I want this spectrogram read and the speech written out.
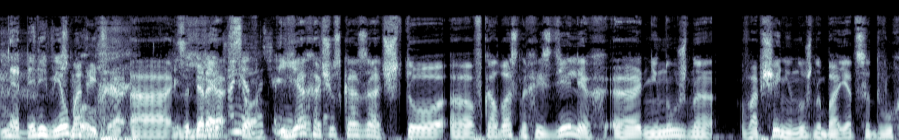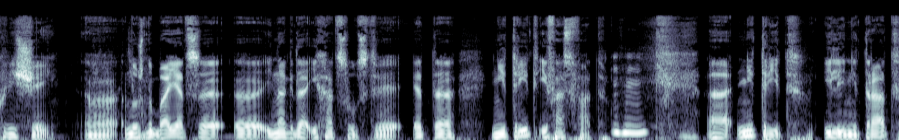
Не, бери вилку. Смотрите, а, Забирай я, всё. А нет, я хочу сказать, что э, в колбасных изделиях э, не нужно, вообще не нужно бояться двух вещей. Э, Нужно бояться э, иногда их отсутствия. Это нитрит и фосфат. Э, Нитрит или нитрат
